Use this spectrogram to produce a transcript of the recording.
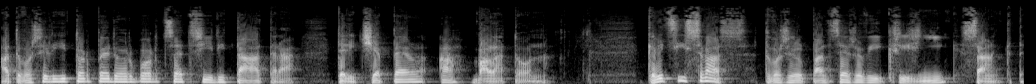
a tvořili torpédorborce třídy Tátra, tedy Čepel a Balaton. Krycí svaz tvořil pancéřový křižník Sankt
